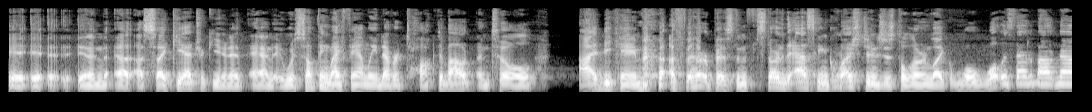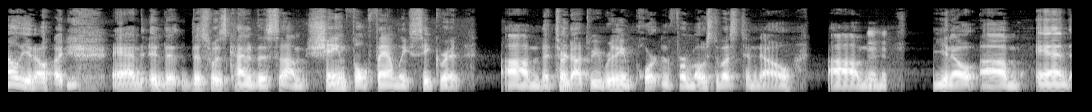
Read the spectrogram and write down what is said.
in a, psychiatric unit, and it was something my family never talked about until I became a therapist and started asking questions just to learn, like, well, what was that about now? You know, and it, this was kind of this um, shameful family secret um, that turned out to be really important for most of us to know. Um, mm-hmm. You know, um, and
